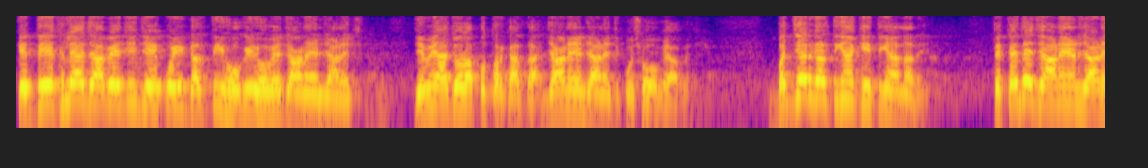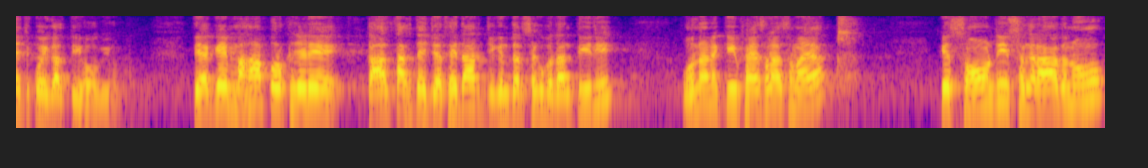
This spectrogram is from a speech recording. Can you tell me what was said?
ਕਿ ਦੇਖ ਲਿਆ ਜਾਵੇ ਜੀ, ਜੇ ਕੋਈ ਗਲਤੀ ਹੋ ਗਈ ਹੋਵੇ ਜਾਣੇ ਅਣਜਾਣੇ 'ਚ। ਜਿਵੇਂ ਅੱਜ ਉਹਦਾ ਪੁੱਤਰ ਕਰਦਾ ਜਾਣੇ ਅਣਜਾਣੇ 'ਚ ਕੁਝ ਹੋ ਗਿਆ ਹੋਵੇ। ਬੱਜਰ ਗਲਤੀਆਂ ਕੀਤੀਆਂ ਇਹਨਾਂ ਨੇ ਤੇ ਕਹਿੰਦੇ ਜਾਣੇ ਅਣਜਾਣੇ 'ਚ ਕੋਈ ਗਲਤੀ ਹੋ ਗਈ ਹੋ ਤੇ ਅੱਗੇ ਮਹਾਪੁਰਖ ਜਿਹੜੇ ਕਾਲ ਤਖਤ ਦੇ ਜਥੇਦਾਰ ਜੋਗਿੰਦਰ ਸਿੰਘ ਬਦੰਤੀ ਜੀ, ਉਹਨਾਂ ਨੇ ਕੀ ਫੈਸਲਾ ਸੁਣਾਇਆ? ਕਿ ਸੌਣ ਦੀ ਸੰਗਰਾਂਦ ਨੂੰ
